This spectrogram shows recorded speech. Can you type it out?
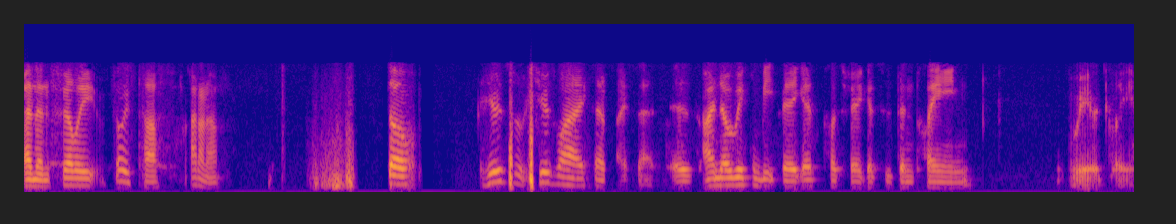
And then Philly, Philly's tough. I don't know. So here's here's why I said what I said is I know we can beat Vegas, plus Vegas has been playing weirdly.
